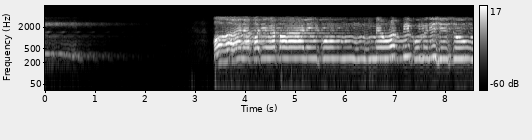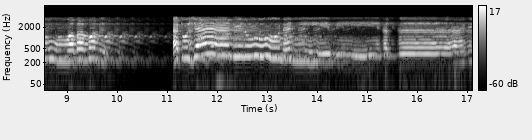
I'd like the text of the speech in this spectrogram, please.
قال قد وقع عليكم من ربكم رجس وغضب. أتجادلونني في أسماء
